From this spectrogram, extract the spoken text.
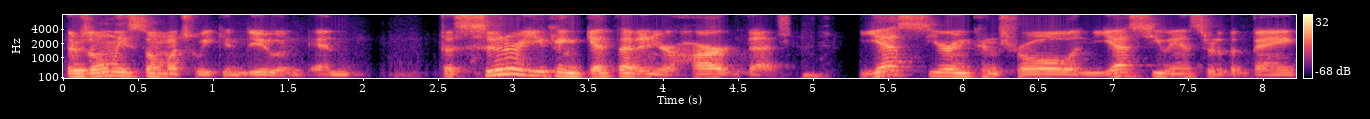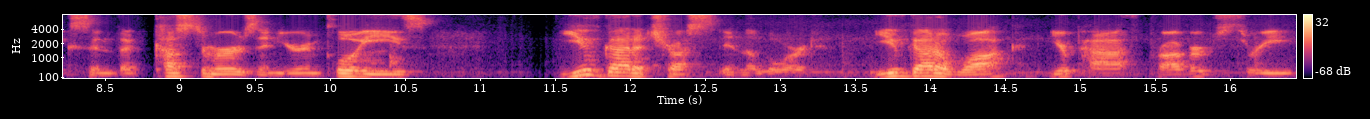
There's only so much we can do and, and the sooner you can get that in your heart that yes you're in control and yes you answer to the banks and the customers and your employees you've got to trust in the lord. You've got to walk your path proverbs 3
